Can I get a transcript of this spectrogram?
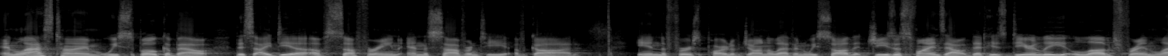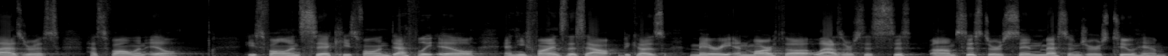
And last time we spoke about this idea of suffering and the sovereignty of God in the first part of John 11, we saw that Jesus finds out that his dearly loved friend Lazarus has fallen ill. He's fallen sick, he's fallen deathly ill, and he finds this out because Mary and Martha, Lazarus' um, sisters, send messengers to him.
